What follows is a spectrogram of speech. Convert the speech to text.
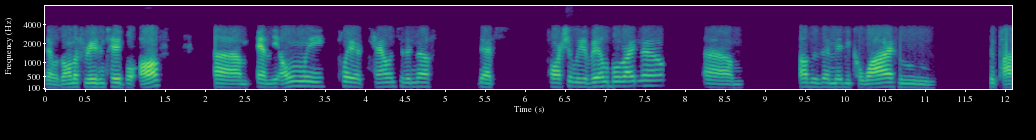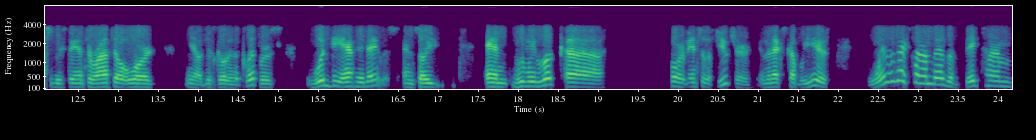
that was on the free agent table off, um, and the only player talented enough that's partially available right now, um, other than maybe Kawhi, who could possibly stay in Toronto or you know, just go to the Clippers, would be Anthony Davis. And so, and when we look uh, sort of into the future in the next couple of years, when's the next time there's a big time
